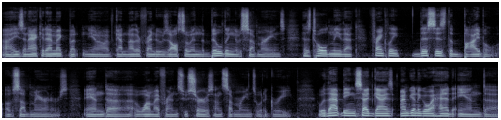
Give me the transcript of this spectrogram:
Uh, he's an academic, but you know I've got another friend who's also in the building of submarines has told me that frankly this is the Bible of submariners, and uh, one of my friends who serves on submarines would agree. With that being said, guys, I'm going to go ahead and uh,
